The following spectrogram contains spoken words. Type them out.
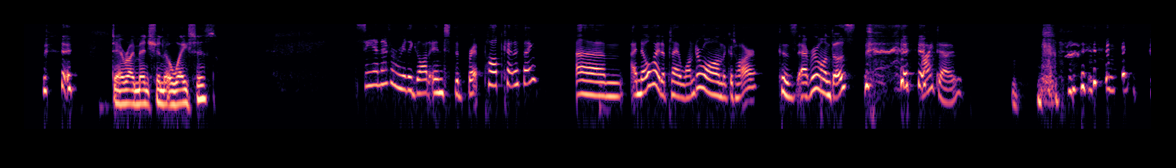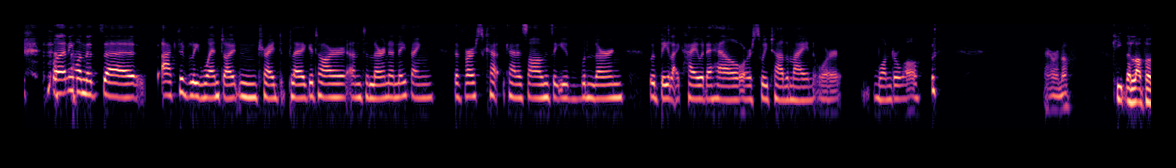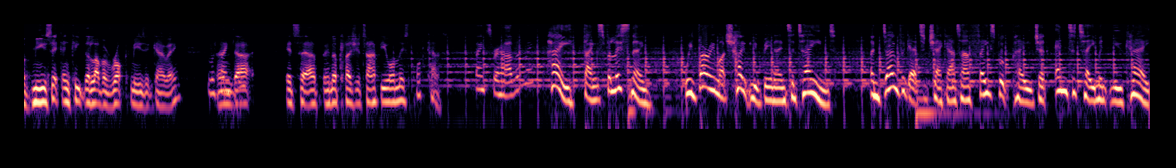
Dare I mention Oasis? See, I never really got into the Britpop kind of thing. Um, I know how to play Wonderwall on the guitar because everyone does. I don't. well, anyone that's uh, actively went out and tried to play guitar and to learn anything, the first ca- kind of songs that you would learn would be like Highway to Hell or Sweet Child of Mine or Wonderwall. Fair enough. Keep the love of music and keep the love of rock music going. Well, and uh, it's uh, been a pleasure to have you on this podcast. Thanks for having me. Hey, thanks for listening. We very much hope you've been entertained. And don't forget to check out our Facebook page at Entertainment UK.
